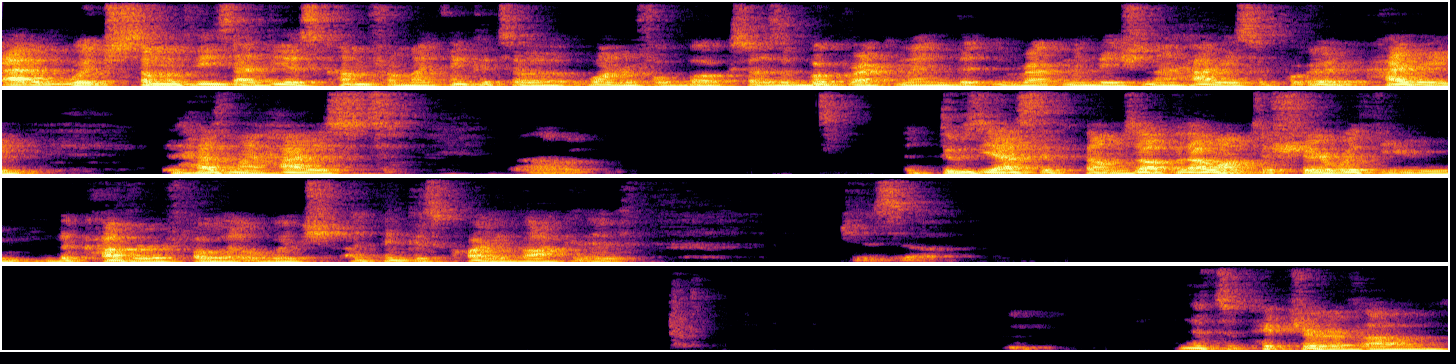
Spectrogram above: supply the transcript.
out of which some of these ideas come from. I think it's a wonderful book. So, as a book recommend, recommendation, I highly support, uh, highly, it has my highest uh, enthusiastic thumbs up, but I want to share with you the cover photo, which I think is quite evocative. Is uh, it's a picture of a um,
